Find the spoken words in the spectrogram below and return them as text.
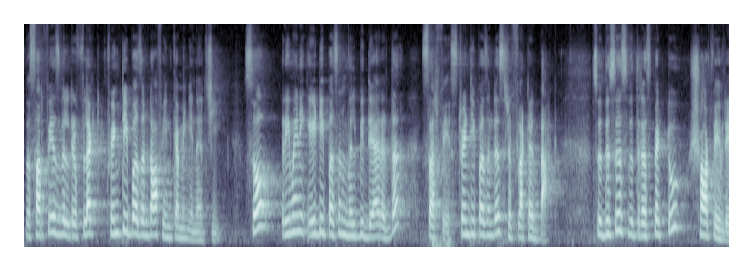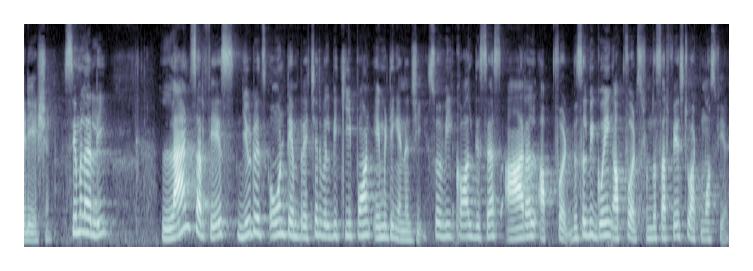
the surface will reflect 20 percent of incoming energy. So, remaining 80 percent will be there at the surface 20 percent is reflected back. So, this is with respect to short wave radiation. Similarly, land surface due to its own temperature will be keep on emitting energy. So, we call this as RL upward this will be going upwards from the surface to atmosphere.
